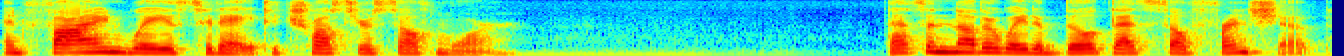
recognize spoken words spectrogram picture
And find ways today to trust yourself more. That's another way to build that self friendship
